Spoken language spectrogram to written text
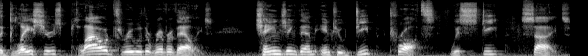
The glaciers plowed through the river valleys, changing them into deep troughs with steep sides.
